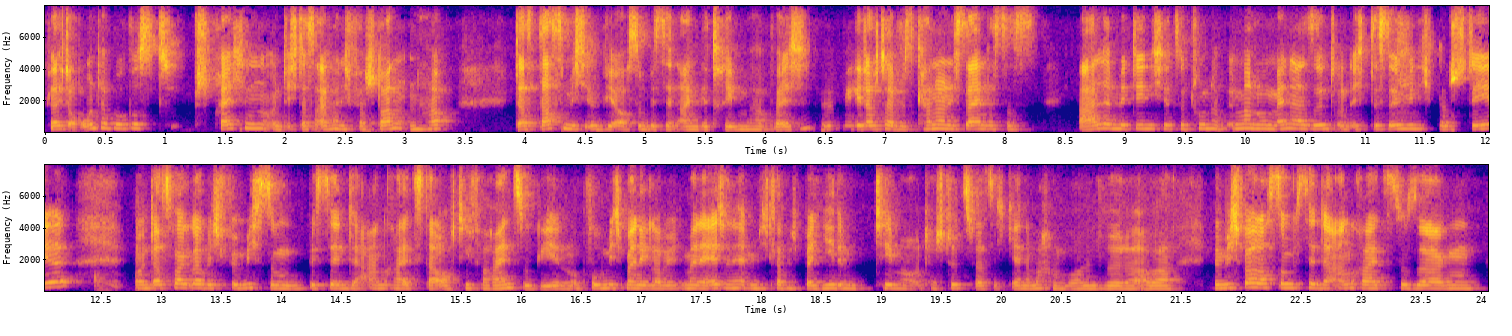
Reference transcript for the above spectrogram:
vielleicht auch unterbewusst sprechen und ich das einfach nicht verstanden habe, dass das mich irgendwie auch so ein bisschen angetrieben hat, weil ich irgendwie gedacht habe, es kann doch nicht sein, dass das alle, mit denen ich hier zu tun habe, immer nur Männer sind und ich das irgendwie nicht verstehe. Und das war, glaube ich, für mich so ein bisschen der Anreiz, da auch tiefer reinzugehen. Obwohl mich meine, glaube ich, meine Eltern hätten mich, glaube ich, bei jedem Thema unterstützt, was ich gerne machen wollen würde. Aber für mich war das so ein bisschen der Anreiz zu sagen,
